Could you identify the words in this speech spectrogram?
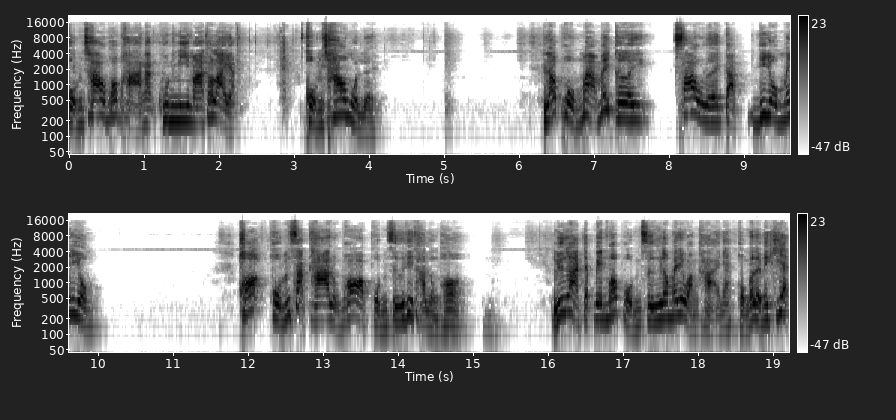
ผมเช่าพราะผางอะคุณมีมาเท่าไหร่อะผมเช่าหมดเลย แล้วผมอะไม่เคยเศร้าเลยกับนิยมไม่นิยม เพราะผมศรัทธาหลวงพ่อ ผมซื้อที่ทันหลวงพ่อ หรืออาจจะเป็นเพราะผมซื้อแล้วไม่ได้หวังขายไงผมก็เลยไม่เครียด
